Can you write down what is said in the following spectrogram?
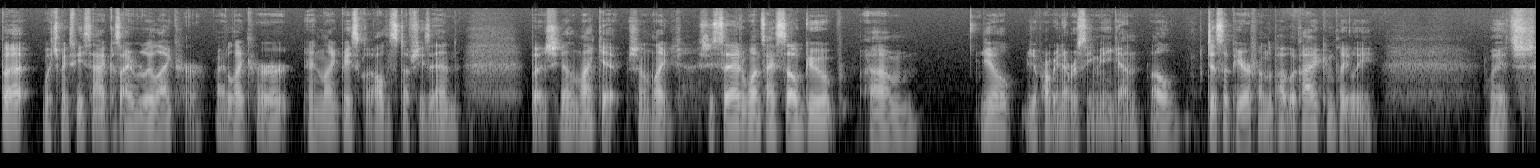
but which makes me sad because I really like her. I like her in like basically all the stuff she's in, but she doesn't like it. She don't like. She said once I sell Goop, um, you'll you'll probably never see me again. I'll disappear from the public eye completely. Which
